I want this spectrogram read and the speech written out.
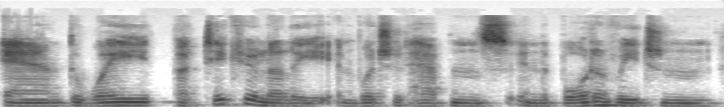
and the way particularly in which it happens in the border region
